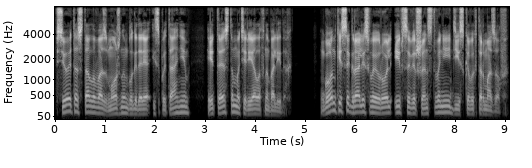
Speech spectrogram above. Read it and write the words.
все это стало возможным благодаря испытаниям и тестам материалов на болидах. Гонки сыграли свою роль и в совершенствовании дисковых тормозов.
